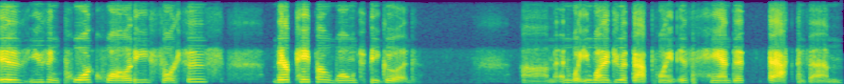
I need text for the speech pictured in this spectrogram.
is using poor quality sources, their paper won't be good. Um, and what you want to do at that point is hand it back to them.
